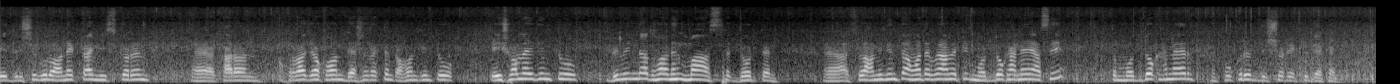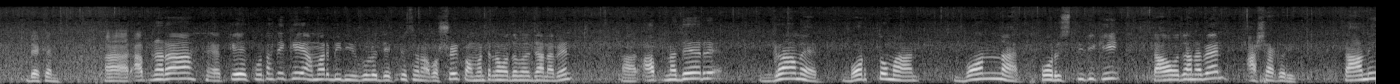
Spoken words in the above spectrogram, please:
এই দৃশ্যগুলো অনেকটাই মিস করেন। কারণ আপনারা যখন দেশে থাকতেন, তখন কিন্তু এই সময় কিন্তু বিভিন্ন ধরনের মাছ ধরতেন। সো আমি কিন্তু আমাদের গ্রামে ঠিক মধ্যখানে আছি। তো মধ্যখানের পুকুরের দৃশ্যটা একটু দেখেন দেখেন। আর আপনারা কে কোথা থেকে আমার ভিডিওগুলো দেখতেছেন অবশ্যই কমেন্টের মাধ্যমে জানাবেন। আর আপনাদের গ্রামের বর্তমান বন্যার পরিস্থিতি কি তাও জানাবেন, আশা করি। তা আমি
